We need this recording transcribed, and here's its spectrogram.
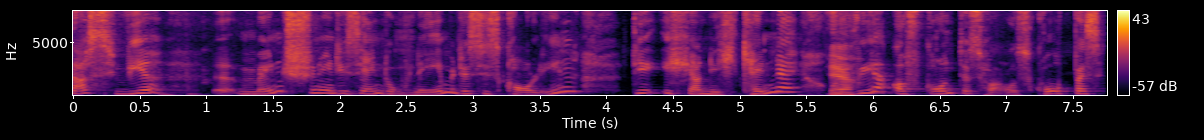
dass wir äh, Menschen in die Sendung nehmen, das ist Call-In, die ich ja nicht kenne, und Ja. wir aufgrund des Horoskopes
